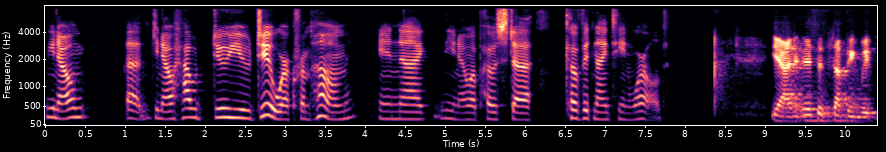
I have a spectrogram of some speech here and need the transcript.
you know, uh, you know, how do you do work from home in uh, you know a post uh, COVID-19 world. Yeah, and this is something we.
